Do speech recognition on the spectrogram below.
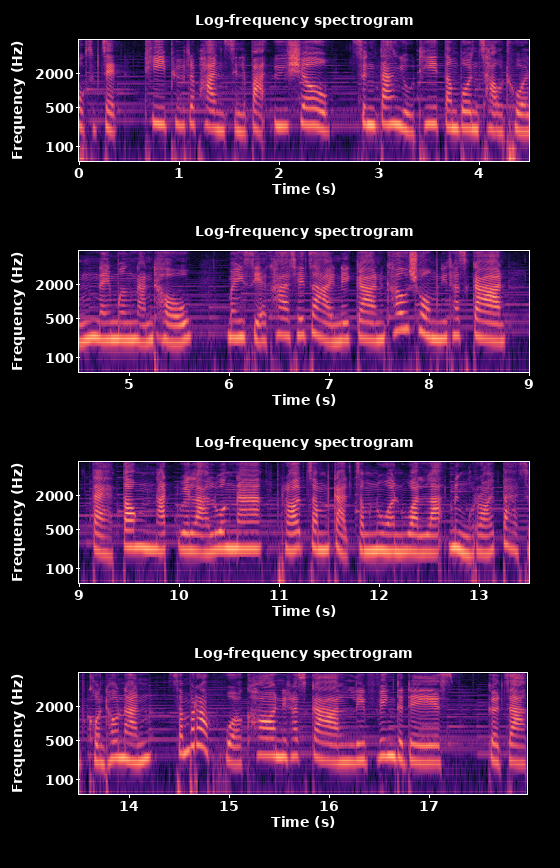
2567 ที่พิพิธภัณฑ์ศิลปะอู่โชวซึ่งตั้งอยู่ที่ตำบลเฉาถวนในเมืองนันโถไม่เสียค่าใช้จ่ายในการเข้าชมนิทรรศการ แต่ต้องนัดเวลาล่วงหน้า เพราะจำกัดจำนวนวันละ 180 คนเท่านั้นสำหรับหัวข้อนิทรรศการ Living the Days เกิดจาก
